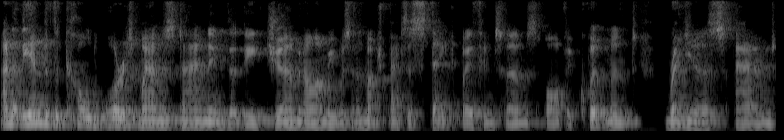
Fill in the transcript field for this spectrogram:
And at the end of the Cold War, it's my understanding that the German army was in a much better state, both in terms of equipment, readiness, and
